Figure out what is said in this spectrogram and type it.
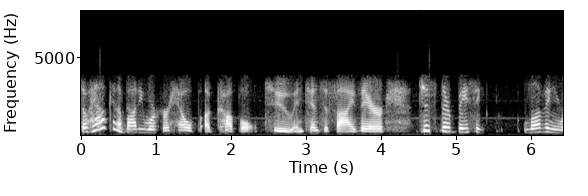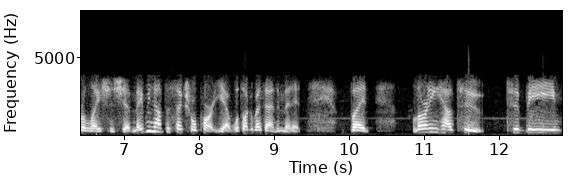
So how can a body worker help a couple to intensify their just their basic loving relationship? Maybe not the sexual part yet. We'll talk about that in a minute. But learning how to to be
